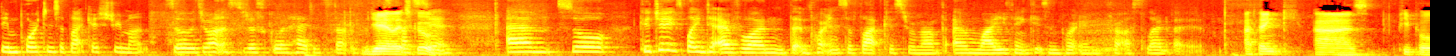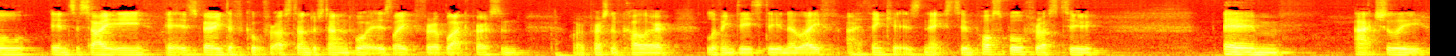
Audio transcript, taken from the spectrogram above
the importance of Black History Month. So, do you want us to just go ahead and start with the Yeah, let's go. question? Um, so, could you explain to everyone the importance of Black History Month and why you think it's important for us to learn about it? I think as people in society, it is very difficult for us to understand what it is like for a black person or a person of colour living day to day in their life. I think it is next to impossible for us to um, actually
